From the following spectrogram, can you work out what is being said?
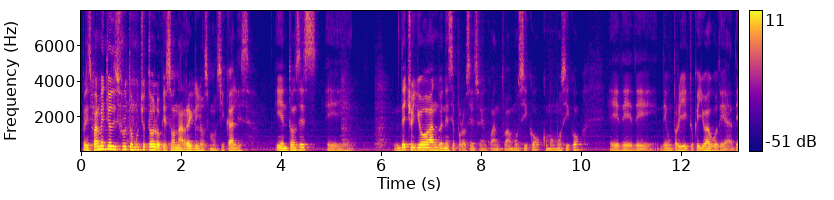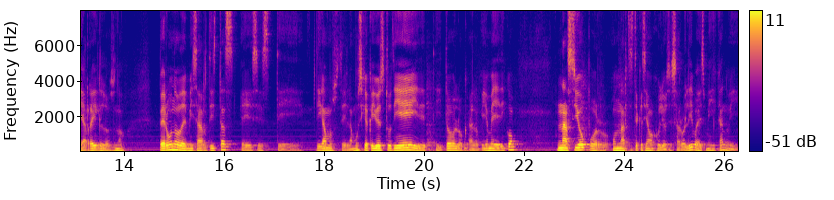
principalmente yo disfruto mucho todo lo que son arreglos musicales. Y entonces, eh, de hecho yo ando en ese proceso en cuanto a músico, como músico, eh, de, de, de, un proyecto que yo hago de, de, arreglos, ¿no? Pero uno de mis artistas es, este, digamos, de la música que yo estudié y, y todo lo, a lo que yo me dedico, nació por un artista que se llama Julio César Oliva, es mexicano y,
